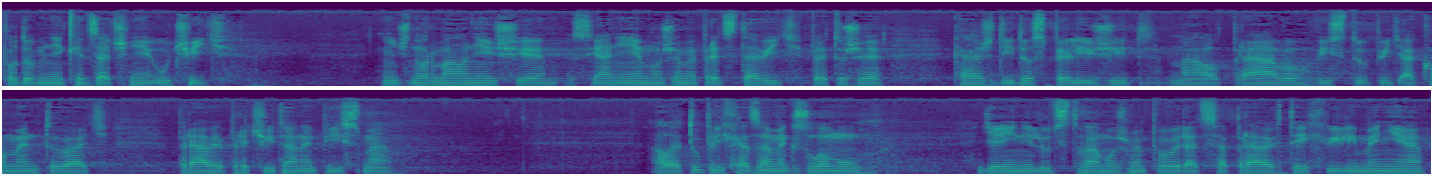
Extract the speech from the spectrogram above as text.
Podobne, keď začne učiť, nič normálnejšie si ani nemôžeme predstaviť, pretože každý dospelý Žid mal právo vystúpiť a komentovať práve prečítané písma. Ale tu prichádzame k zlomu, dejiny ľudstva, môžeme povedať, sa práve v tej chvíli menia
